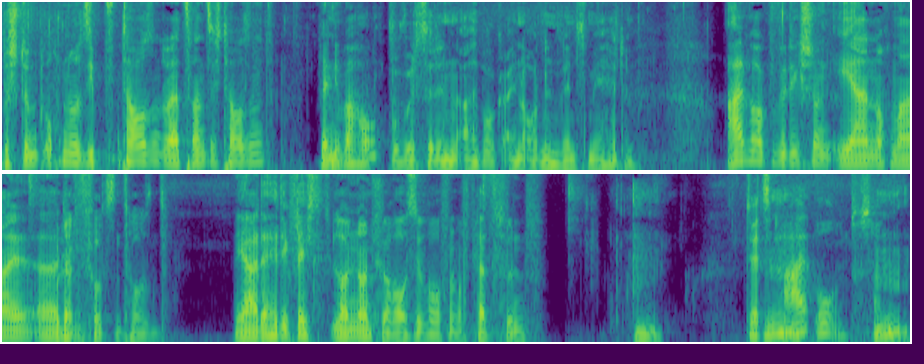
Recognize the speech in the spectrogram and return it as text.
bestimmt auch nur 17.000 oder 20.000, wenn überhaupt. Wo würdest du denn Aalborg einordnen, wenn es mehr hätte? Aalborg würde ich schon eher nochmal, äh, da- 114.000. ja, da hätte ich vielleicht London für rausgeworfen auf Platz 5. Du hättest Hm. Aal- oh, interessant. Hm.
